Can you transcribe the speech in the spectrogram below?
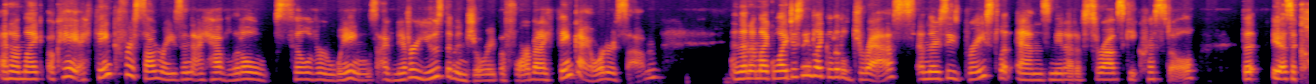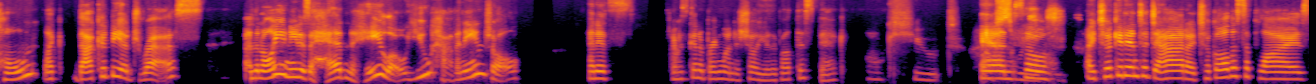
And I'm like, okay, I think for some reason I have little silver wings. I've never used them in jewelry before, but I think I ordered some. And then I'm like, well, I just need like a little dress. And there's these bracelet ends made out of Swarovski crystal that as a cone, like that could be a dress. And then all you need is a head and a halo. You have an angel. And it's, I was going to bring one to show you. They're about this big. Oh, cute. How and sweet. so I took it into dad. I took all the supplies.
